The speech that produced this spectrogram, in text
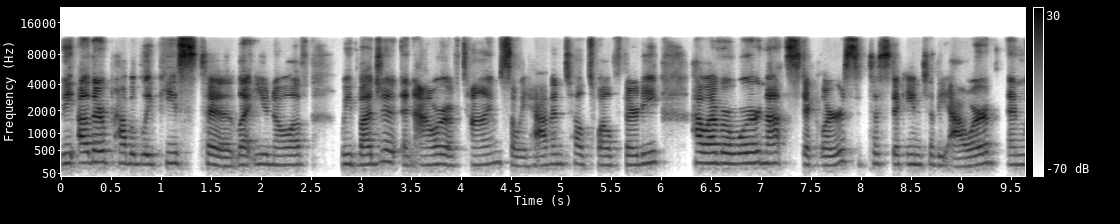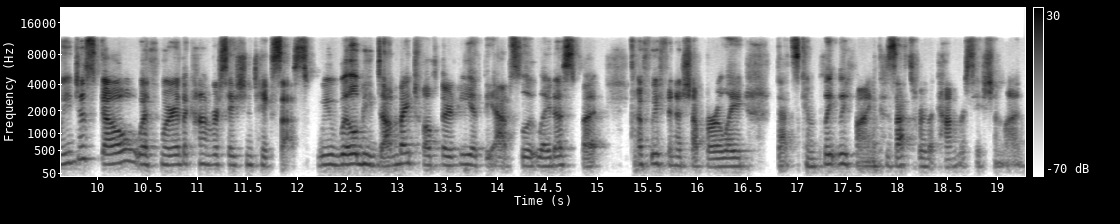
The other probably piece to let you know of, we budget an hour of time, so we have until 1230. However, we're not sticklers to sticking to the hour and we just go with where the conversation takes us. We will be done by 1230 at the absolute latest, but if we finish up early, that's completely fine because that's where the conversation led.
